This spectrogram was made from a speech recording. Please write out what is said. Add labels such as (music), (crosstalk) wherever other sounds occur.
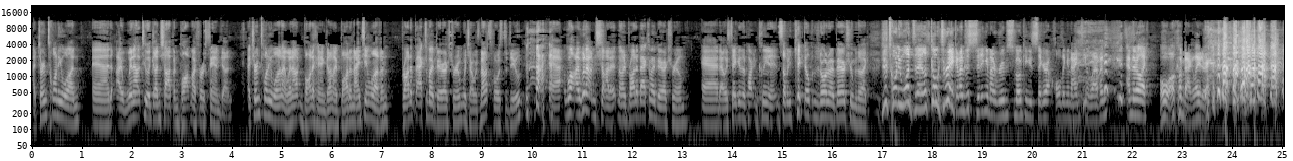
I turned 21 and I went out to a gun shop and bought my first handgun. I turned 21. I went out and bought a handgun. I bought a 1911. Brought it back to my barracks room, which I was not supposed to do. (laughs) uh, well, I went out and shot it, and I brought it back to my barracks room, and I was taking it apart and cleaning it, and somebody kicked open the door to my barracks room, and they're like, "You're 21 today. Let's go drink." And I'm just sitting in my room smoking a cigarette, holding a 1911, (laughs) and they're like, "Oh, I'll come back later." (laughs)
